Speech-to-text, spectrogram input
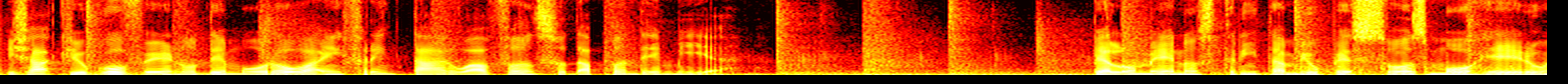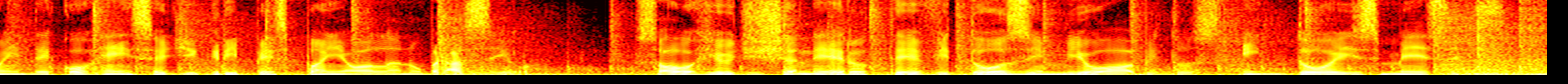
já que o governo demorou a enfrentar o avanço da pandemia. Pelo menos 30 mil pessoas morreram em decorrência de gripe espanhola no Brasil. Só o Rio de Janeiro teve 12 mil óbitos em dois meses.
